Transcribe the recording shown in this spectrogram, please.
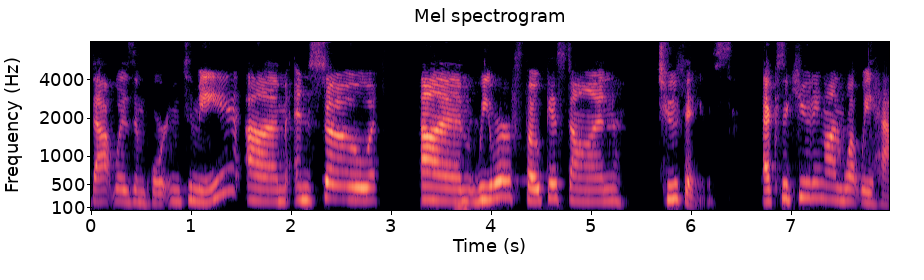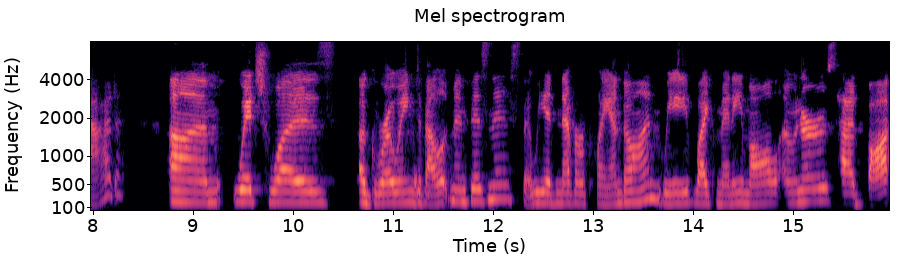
that was important to me. Um, and so um, we were focused on two things: executing on what we had, um, which was a growing development business that we had never planned on. We, like many mall owners, had bought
